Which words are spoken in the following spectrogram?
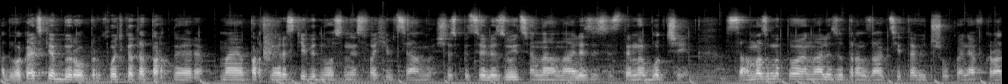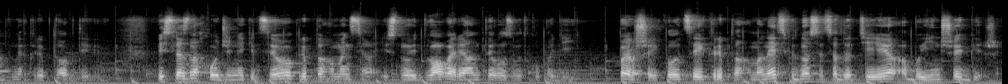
Адвокатське бюро Приходько та партнери має партнерські відносини з фахівцями, що спеціалізуються на аналізі системи блокчейн, саме з метою аналізу транзакцій та відшукання вкрадених криптоактивів. Після знаходження кінцевого криптогаманця існують два варіанти розвитку подій. Перший, коли цей криптогаманець відноситься до тієї або іншої біржі.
